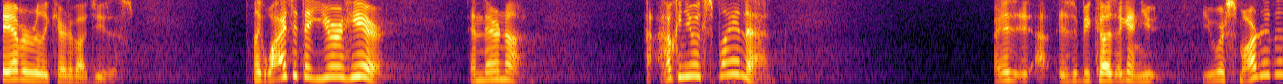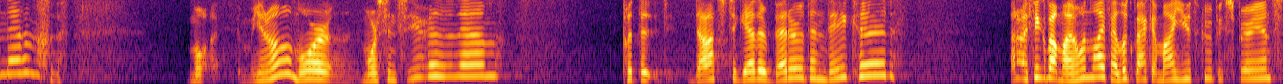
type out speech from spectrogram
They ever really cared about Jesus. Like, why is it that you're here and they're not? How can you explain that? Is it, uh, it because, again, you, you were smarter than them? more, you know, more, more sincere than them? Put the dots together better than they could? I, I think about my own life. I look back at my youth group experience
